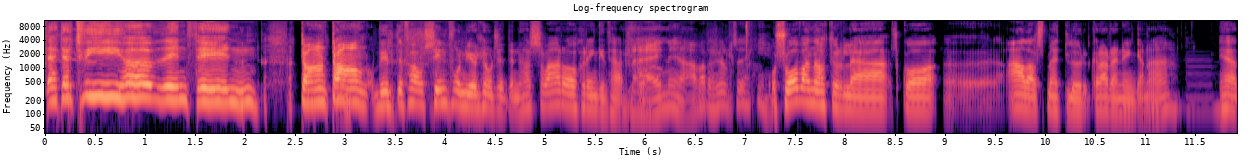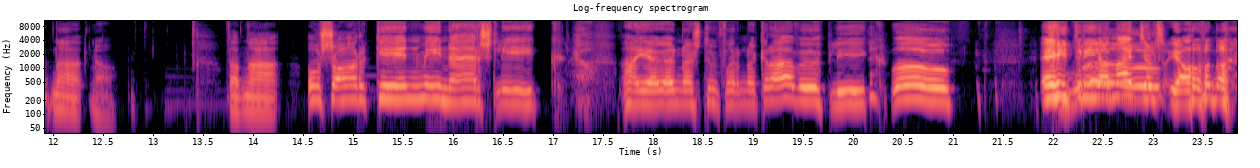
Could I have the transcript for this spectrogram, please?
Þetta er tvíhöfðin þinn. Dán, dán Og vildu fá sinfóníu hljónsettin Það svaraði okkur enginn þar sko. Nei, nei, það var að sjálfsög ekki. Og svo var náttúrulega sko, uh, aðalsmellur grafræningana hérna Já, þarna Og sorgin mín er slík að ég er næstum farin að grafa upp lík. Wow. Adrian. Nigels Já, þannig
